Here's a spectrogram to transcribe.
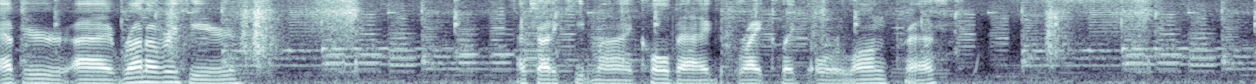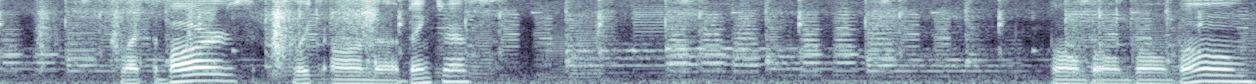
after I run over here, I try to keep my coal bag right clicked or long pressed. Collect the bars, click on the bank chest. Boom, boom, boom, boom.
